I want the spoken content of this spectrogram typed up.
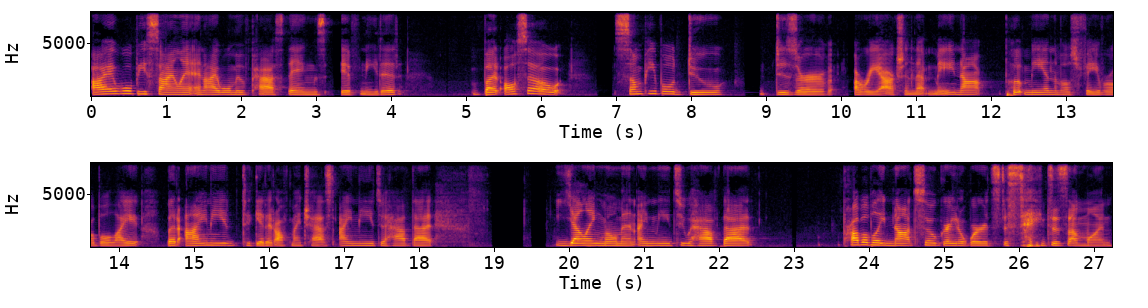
I will be silent and I will move past things if needed. But also, some people do deserve a reaction that may not put me in the most favorable light, but I need to get it off my chest. I need to have that yelling moment. I need to have that probably not so great a words to say to someone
